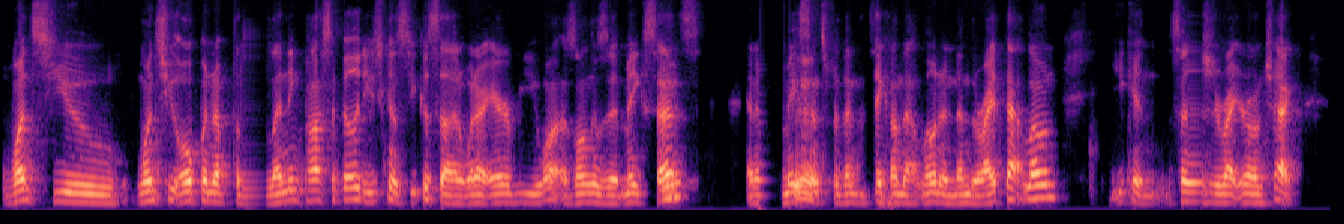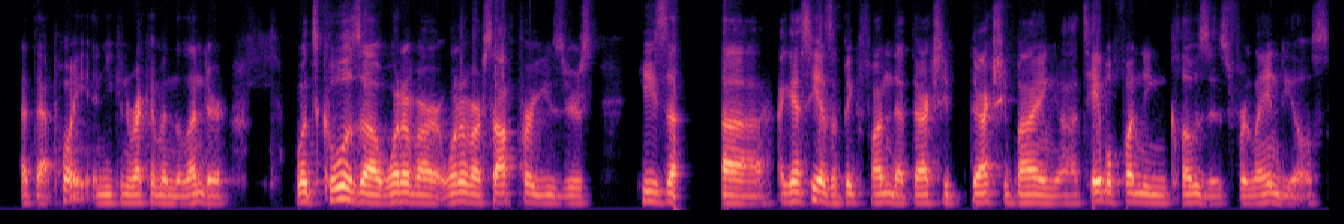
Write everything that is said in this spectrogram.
once you once you open up the lending possibilities, you can you can sell it whatever area you want as long as it makes sense and it makes yeah. sense for them to take on that loan and then to write that loan. You can essentially write your own check at that point, and you can recommend the lender. What's cool is uh, one of our one of our software users. He's uh, uh, I guess he has a big fund that they're actually they're actually buying uh, table funding closes for land deals.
